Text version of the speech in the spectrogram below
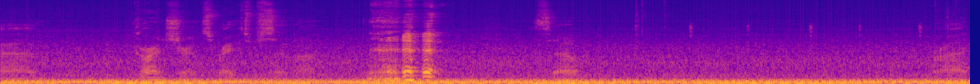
um, car insurance rates are so high. so. Right.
